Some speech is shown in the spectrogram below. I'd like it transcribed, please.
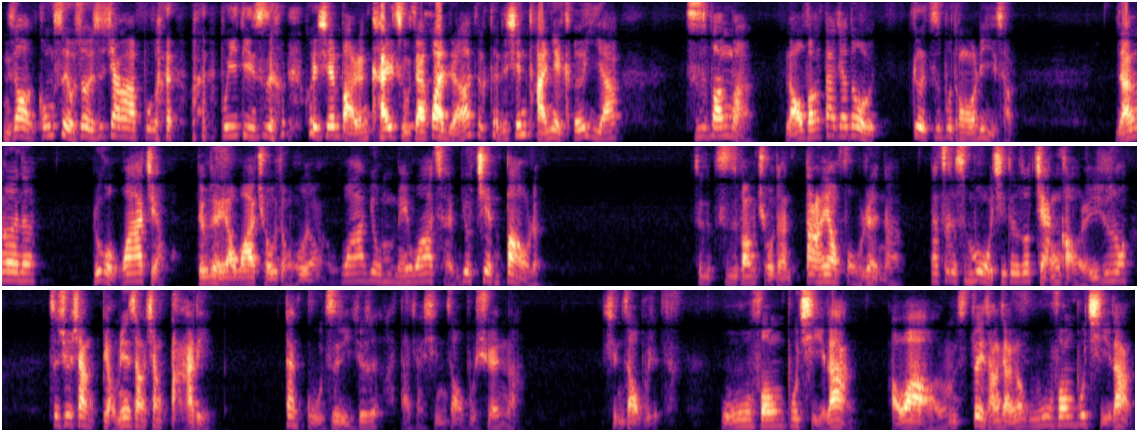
你知道公司有时候也是这样啊，不 不一定是会先把人开除再换人啊，这可能先谈也可以啊。资方嘛，劳方大家都有各自不同的立场。然而呢，如果挖角，对不对？要挖邱总，或者挖又没挖成，又见爆了，这个资方球团当然要否认啊。那这个是默契，都说讲好了，也就是说，这就像表面上像打脸，但骨子里就是大家心照不宣呐，心照不宣，无风不起浪，好不好？我们最常讲的无风不起浪。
